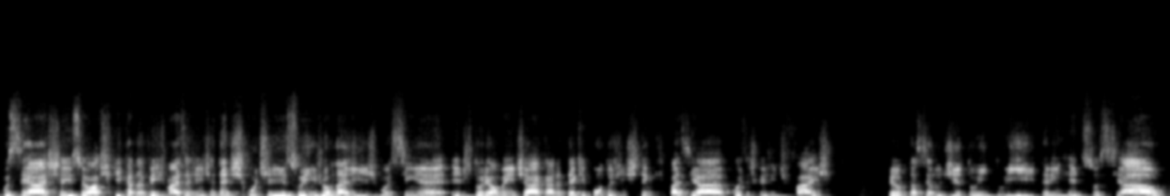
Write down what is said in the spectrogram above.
você acha, isso eu acho que cada vez mais a gente até discute isso em jornalismo, assim, é, editorialmente. Ah, cara, até que ponto a gente tem que basear coisas que a gente faz pelo que está sendo dito em Twitter, em rede social.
